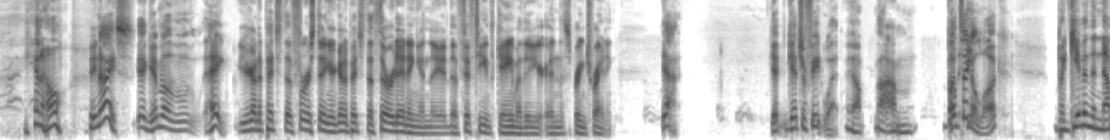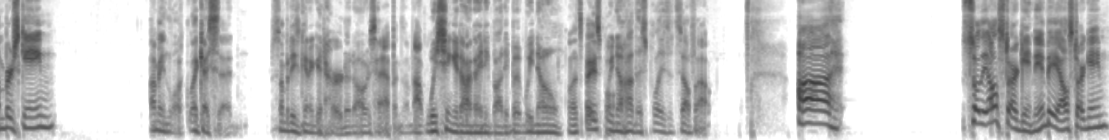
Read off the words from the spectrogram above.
you know? Be nice. Yeah, give him a hey, you're going to pitch the first inning, you're going to pitch the third inning in the the 15th game of the year in the spring training. Yeah. Get get your feet wet. Yeah. Um But but take a look. but given the numbers game, I mean, look, like I said, somebody's going to get hurt. It always happens. I'm not wishing it on anybody, but we know Well, that's baseball. we know how this plays itself out. Uh so the All-Star game, the NBA All-Star game,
